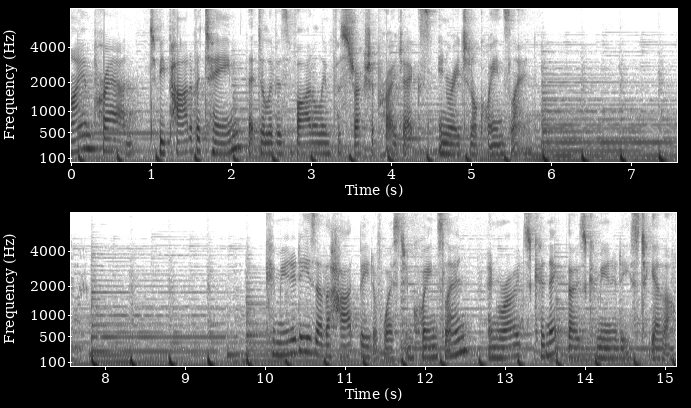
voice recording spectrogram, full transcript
I am proud to be part of a team that delivers vital infrastructure projects in regional Queensland. Communities are the heartbeat of Western Queensland and roads connect those communities together.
